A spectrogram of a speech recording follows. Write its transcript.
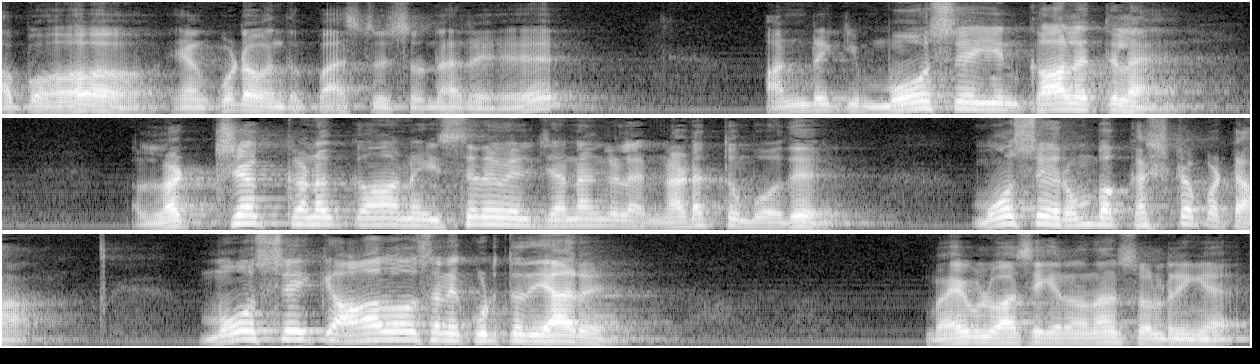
அப்போது என் கூட வந்து பாஸ்டர் சொன்னார் அன்றைக்கு மோசையின் காலத்தில் லட்சக்கணக்கான இஸ்ரேல் ஜனங்களை நடத்தும் போது மோசே ரொம்ப கஷ்டப்பட்டான். மோசைக்கு ஆலோசனை கொடுத்தது யார்? பைபிள் வாசிக்கிறவங்க தான் சொல்கிறீங்க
